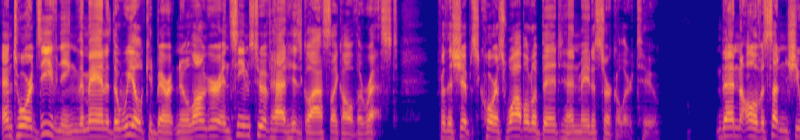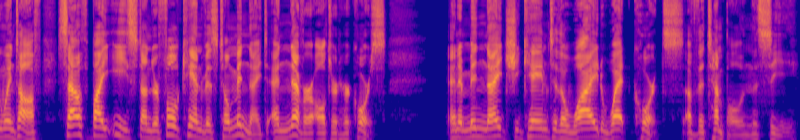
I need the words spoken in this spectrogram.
and towards evening the man at the wheel could bear it no longer and seems to have had his glass like all the rest, for the ship's course wobbled a bit and made a circle or two. Then all of a sudden she went off, south by east under full canvas till midnight, and never altered her course. And at midnight she came to the wide, wet courts of the temple in the sea.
